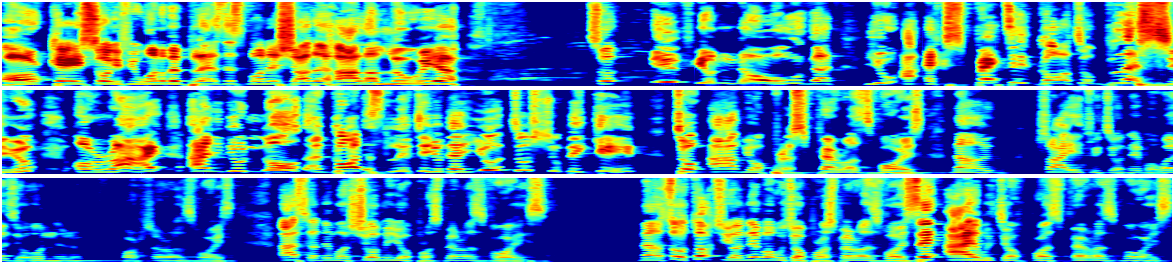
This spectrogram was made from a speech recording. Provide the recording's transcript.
Okay, so if you want to be blessed this morning, shout a hallelujah. If you know that you are expecting God to bless you, all right, and you know that God is lifting you, then you too should begin to have your prosperous voice. Now, try it with your neighbor. Where's your own prosperous voice? Ask your neighbor, show me your prosperous voice. Now, so talk to your neighbor with your prosperous voice. Say I with your prosperous voice.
